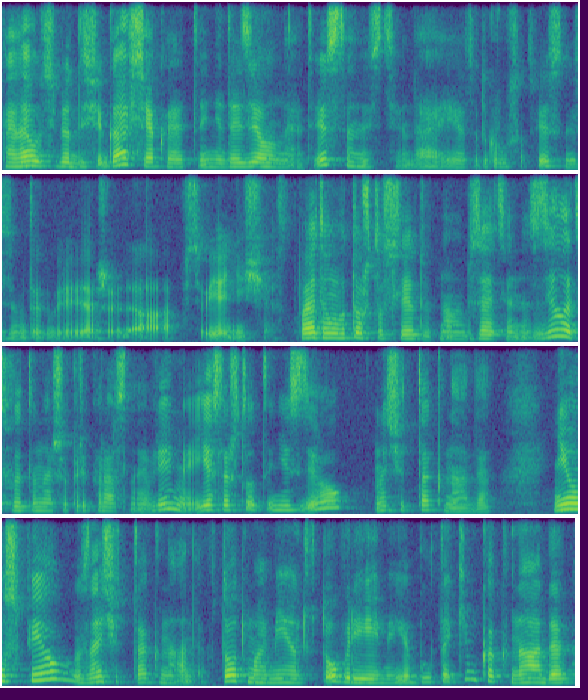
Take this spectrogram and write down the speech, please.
Когда у тебя дофига всякой этой недоделанной ответственности, да, и этот груз ответственности, ну, ты говоришь, да, все, я несчастна. Поэтому вот то, что следует нам обязательно сделать в это наше прекрасное время, если что-то не сделал, значит, так надо. Не успел, значит, так надо. В тот момент, в то время я был таким, как надо,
